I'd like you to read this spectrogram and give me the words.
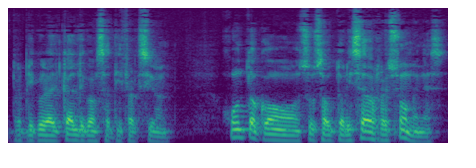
replicó el alcalde con satisfacción, junto con sus autorizados resúmenes.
